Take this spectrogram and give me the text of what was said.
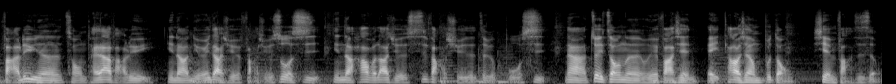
法律呢，从台大法律念到纽约大学法学硕士，念到哈佛大学司法学的这个博士，那最终呢，我会发现，哎，他好像不懂宪法是什么。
